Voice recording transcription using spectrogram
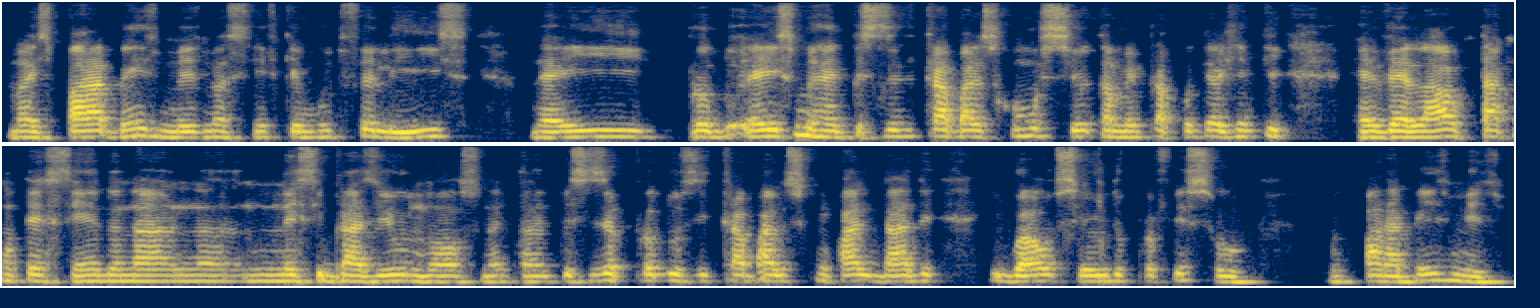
mas parabéns mesmo, assim, fiquei muito feliz, né, e é isso mesmo, a gente precisa de trabalhos como o seu também, para poder a gente revelar o que está acontecendo na, na, nesse Brasil nosso, né, então a gente precisa produzir trabalhos com qualidade igual ao seu e do professor, então, parabéns mesmo.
